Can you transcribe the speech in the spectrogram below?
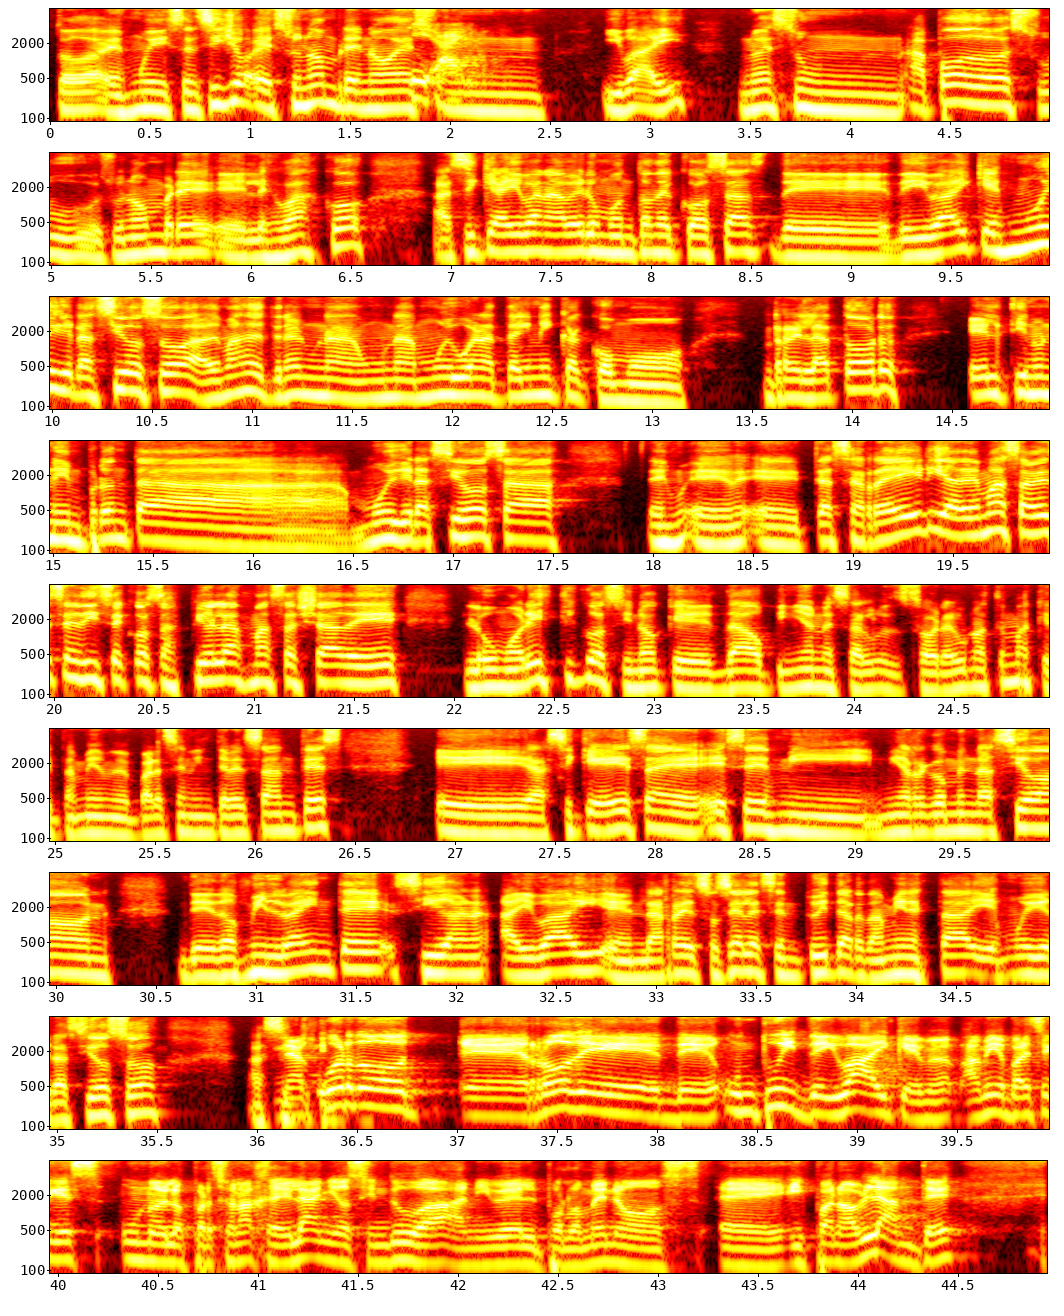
Todo es muy sencillo. Es su nombre, no es Ibai. un Ibai, no es un apodo, es su, su nombre, él es vasco. Así que ahí van a ver un montón de cosas de, de Ibai, que es muy gracioso, además de tener una, una muy buena técnica como relator. Él tiene una impronta muy graciosa, es- eh, eh, te hace reír y además a veces dice cosas piolas más allá de lo humorístico, sino que da opiniones sobre algunos temas que también me parecen interesantes. Eh, así que esa, es mi, mi recomendación de 2020. Sigan a Ibai en las redes sociales, en Twitter también está y es muy gracioso. Así me que- acuerdo, eh, Ro, de, un tuit de Ibai, que a mí me parece que es uno de los personajes del año, sin duda, a nivel por lo menos eh, hispanohablante.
